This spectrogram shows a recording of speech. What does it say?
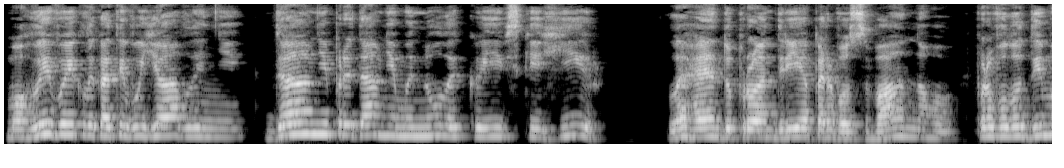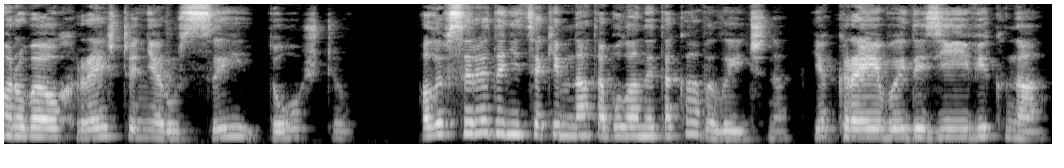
могли викликати в уявленні давнє придавнє минуле Київських гір, легенду про Андрія Первозванного, про Володимирове охрещення Руси тощо. Але всередині ця кімната була не така велична, як краєвиди з її вікна,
